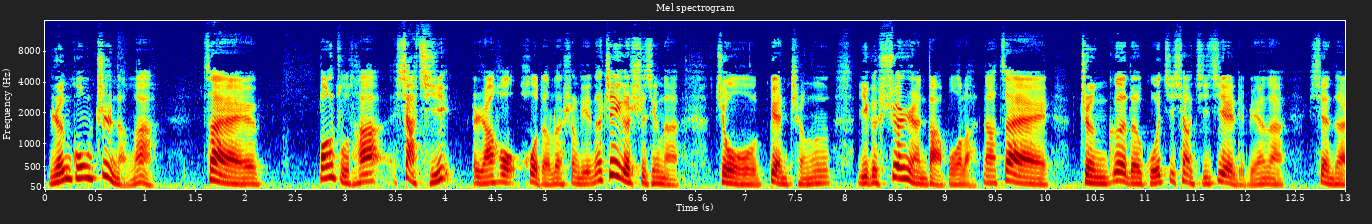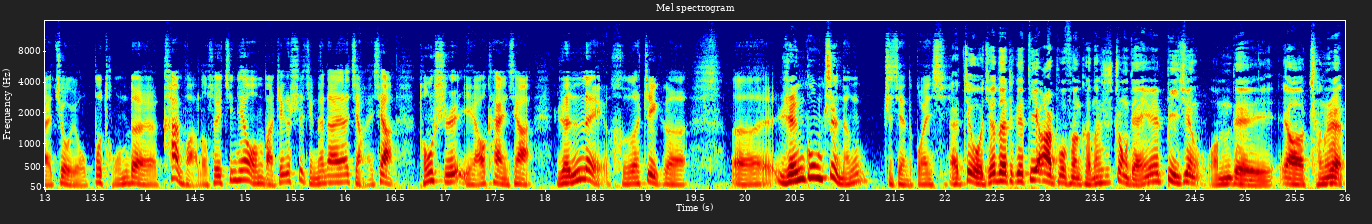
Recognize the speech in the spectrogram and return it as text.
人工智能啊，在帮助他下棋，然后获得了胜利。那这个事情呢，就变成一个轩然大波了。那在整个的国际象棋界里边呢，现在就有不同的看法了。所以今天我们把这个事情跟大家讲一下，同时也要看一下人类和这个呃人工智能之间的关系。呃，这我觉得这个第二部分可能是重点，因为毕竟我们得要承认，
